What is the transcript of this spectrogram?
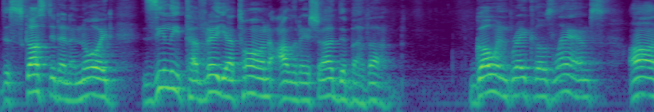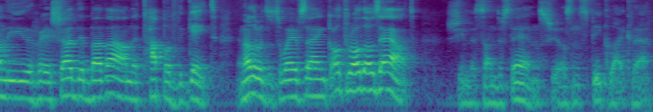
disgusted and annoyed, Zili tavre yaton al resha de bava. Go and break those lamps on the resha de bava, on the top of the gate. In other words, it's a way of saying, go throw those out she misunderstands. She doesn't speak like that.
